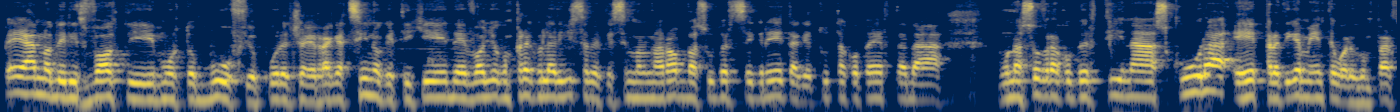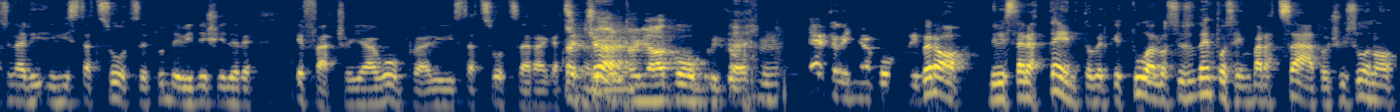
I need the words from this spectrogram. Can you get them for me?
e hanno dei risvolti molto buffi, oppure c'è il ragazzino che ti chiede voglio comprare quella rivista perché sembra una roba super segreta che è tutta coperta da una sovracopertina scura e praticamente vuole comprarsi una rivista zozza e tu devi decidere che faccio, gliela compro la rivista zozza ragazzino? Beh, certo gliela compri. Eh, certo che gliela compri, però devi stare attento perché tu allo stesso tempo sei imbarazzato, ci sono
